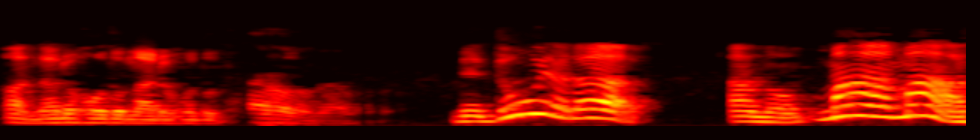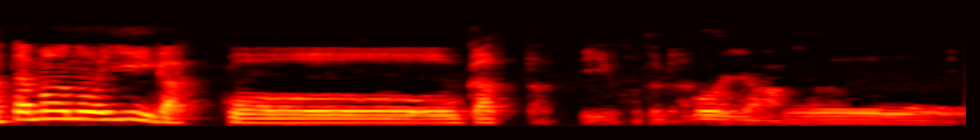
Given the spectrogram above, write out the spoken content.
あ、なるほど、なるほどと。なるほど、なるほで、どうやら、あの、まあまあ頭のいい学校を受かったっていうことがすごいじゃん。ど。おー。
